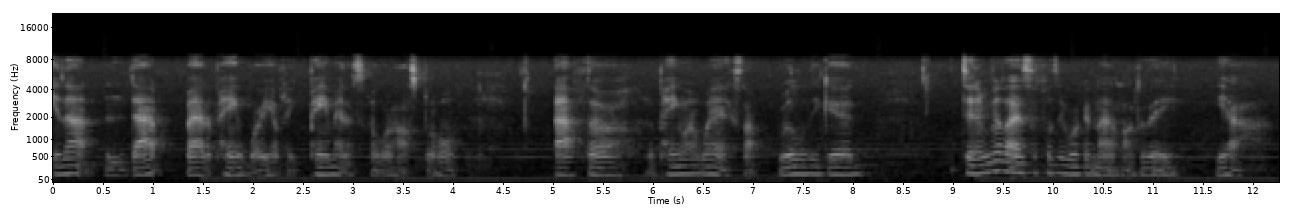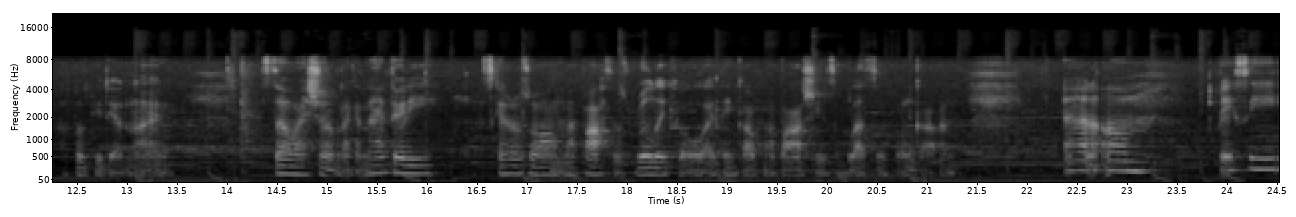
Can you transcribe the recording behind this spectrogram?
You're not that bad of pain where you have to take pain medicine the hospital. After the pain went away, I slept really good. Didn't realize I was supposed to be working 9 o'clock today. Yeah, I was supposed to be there at 9. So I showed up like at 9.30. Schedule's wrong. My boss is really cool. I think of my boss. She's a blessing from God. And um, basically,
